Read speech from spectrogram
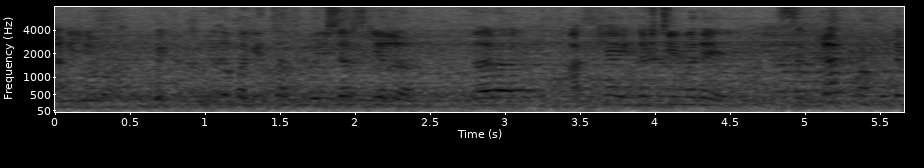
आणि तुम्ही जर बघितलं तुम्ही रिसर्च केलं तर अख्ख्या इंडस्ट्रीमध्ये सगळ्यात प्रॉफिटेबल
